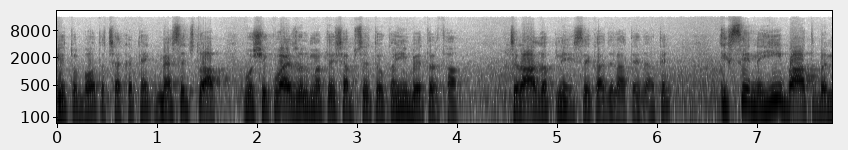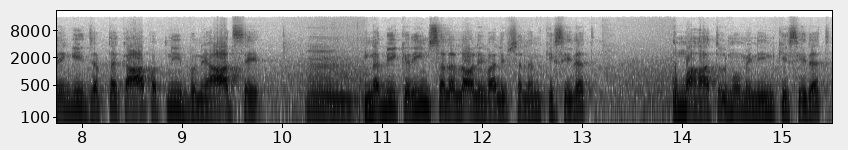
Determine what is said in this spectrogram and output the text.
ये तो बहुत अच्छा करते हैं। मैसेज तो आप वो शिकवा जुलमत शब से तो कहीं बेहतर था। चिराग अपने हिस्से का जलाते जाते। इससे नहीं बात बनेगी जब तक आप अपनी बुनियाद से हम्म। नबी करीम सल्लल्लाहु अलैहि वसल्लम की सीरत उम्मातुलमोमिनीन की सीरत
